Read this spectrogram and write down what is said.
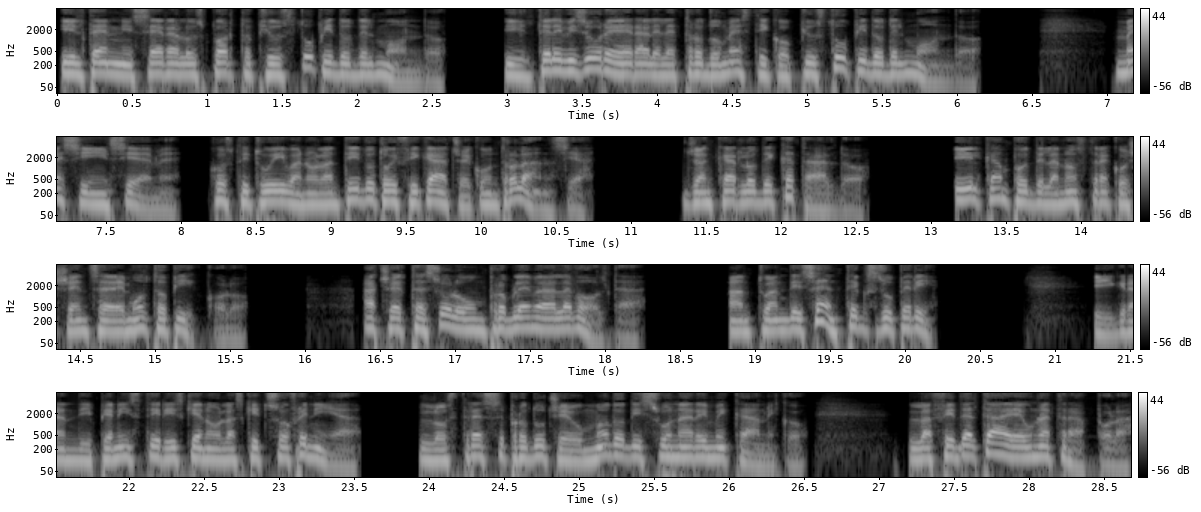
Il tennis era lo sport più stupido del mondo. Il televisore era l'elettrodomestico più stupido del mondo messi insieme, costituivano l'antidoto efficace contro l'ansia. Giancarlo De Cataldo. Il campo della nostra coscienza è molto piccolo. Accetta solo un problema alla volta. Antoine de Saint-Exupéry. I grandi pianisti rischiano la schizofrenia. Lo stress produce un modo di suonare meccanico. La fedeltà è una trappola,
